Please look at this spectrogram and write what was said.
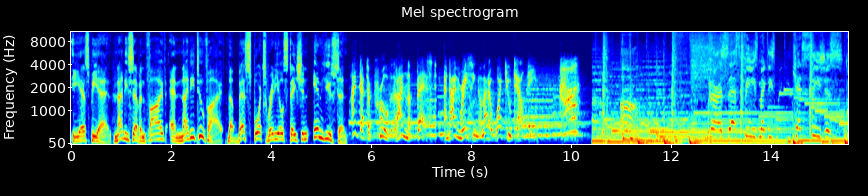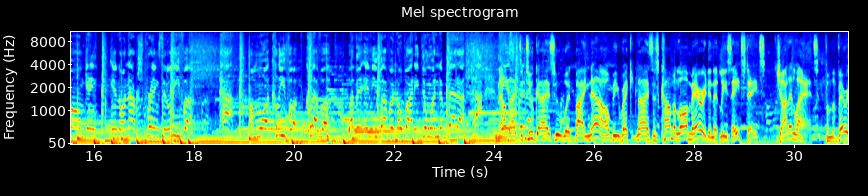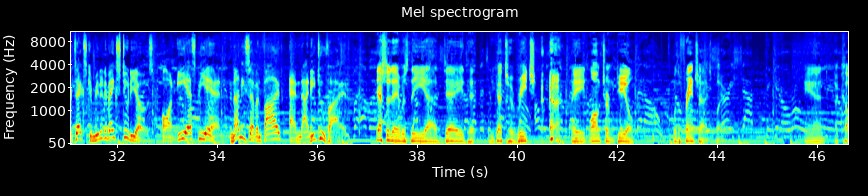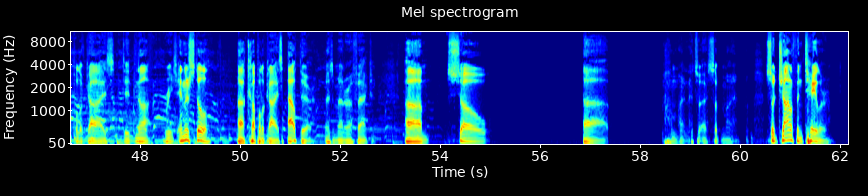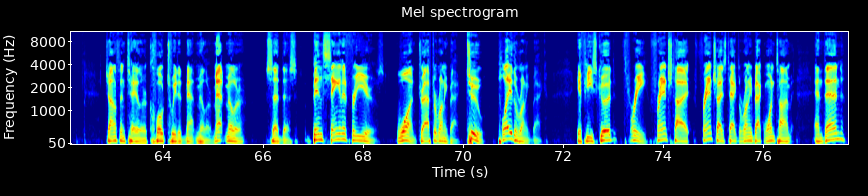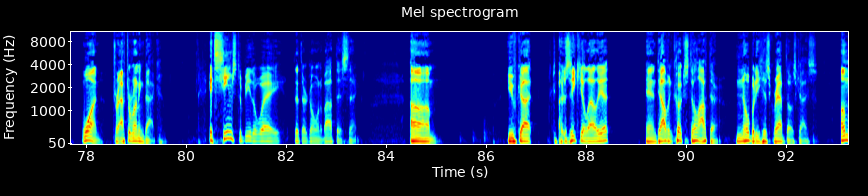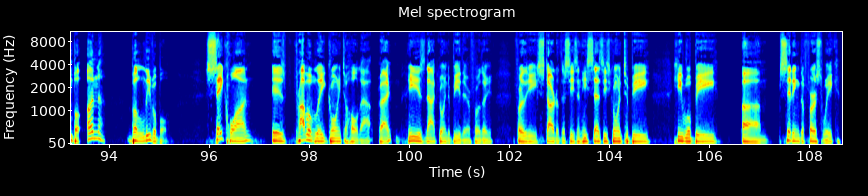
ESPN 97.5 and 92.5, the best sports radio station in Houston. I've got to prove that I'm the best, and I'm racing no matter what you tell me. Huh? Uh, Paris SBs make these catch seizures. Foam game in on Irish Springs and Lever. Ha, I'm more cleaver, clever. Whether any weather, nobody doing it better. Ha, Now back to two guys who would by now be recognized as common law married in at least eight states. John and Lance from the Veritex Community Bank Studios on ESPN 97.5 and 92.5. Yesterday was the uh, day that you got to reach a long term deal with a franchise player. And a couple of guys did not reach. And there's still a couple of guys out there, as a matter of fact. Um, so, uh, oh my, that's, I slipped my. So, Jonathan Taylor, Jonathan Taylor quote tweeted Matt Miller. Matt Miller said this Been saying it for years. One, draft a running back. Two, play the running back. If he's good, three, franchise, franchise tag the running back one time. And then, one, draft a running back. It seems to be the way that they're going about this thing. Um, you've got Ezekiel Elliott and Dalvin Cook still out there. Nobody has grabbed those guys. Unbe- unbelievable. Saquon is probably going to hold out, right? He is not going to be there for the for the start of the season. He says he's going to be he will be um, sitting the first week.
